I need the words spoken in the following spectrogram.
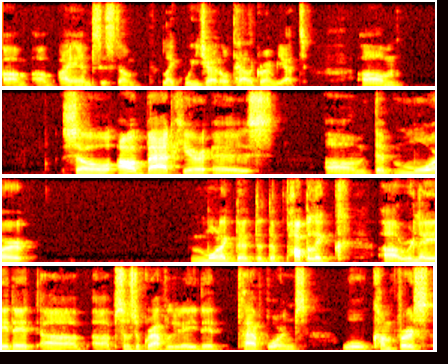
um, um, im system like wechat or telegram yet. Um, so our bet here is um, the more more like the the, the public uh, related uh, uh, social graph related platforms will come first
